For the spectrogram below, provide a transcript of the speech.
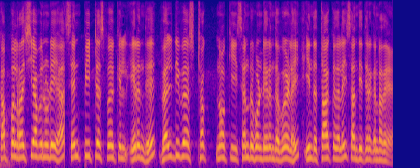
கப்பல் ரஷ்யாவினுடைய சென்ட் பீட்டர்ஸ்பர்க்கில் இருந்து வெல்டிவர்ஸ்டொக் நோக்கி சென்று கொண்டிருந்த வேளை இந்த தாக்குதலை சந்தித்திருக்கின்றது.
